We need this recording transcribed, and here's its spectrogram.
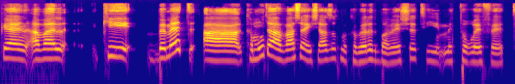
כן, אבל כי באמת, כמות האהבה שהאישה הזאת מקבלת ברשת היא מטורפת.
